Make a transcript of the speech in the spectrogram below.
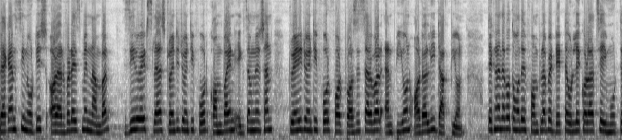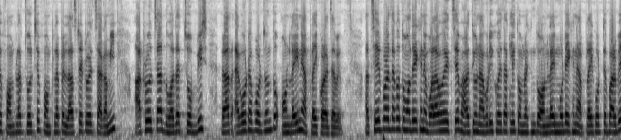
vacancy notice or advertisement number zero eight slash twenty twenty four combined examination twenty twenty four for process server and peon orderly dak peon তো এখানে দেখো তোমাদের ফর্ম ফিলাপের ডেটটা উল্লেখ করা আছে। এই মুহূর্তে ফর্ম ফিলাপ চলছে। ফর্ম ফিলাপের লাস্ট ডেট রয়েছে আগামী আঠেরো চার দু রাত এগারোটা পর্যন্ত অনলাইনে অ্যাপ্লাই করা যাবে। আচ্ছা এরপরে দেখো তোমাদের এখানে বলা হয়েছে, ভারতীয় নাগরিক হয়ে থাকলেই তোমরা কিন্তু অনলাইন মোডে এখানে অ্যাপ্লাই করতে পারবে।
